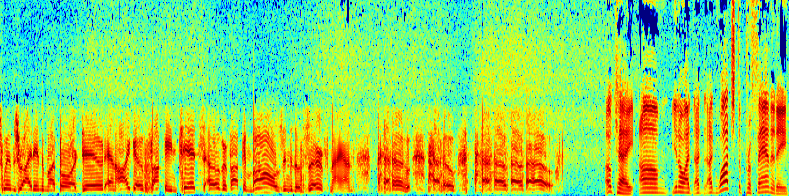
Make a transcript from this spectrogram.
swims right into my board, dude, and I go fucking tits over fucking balls into the surf, man. Oh, oh, oh, oh, oh. Okay, um, you know, I'd, I'd, I'd watched the profanity.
